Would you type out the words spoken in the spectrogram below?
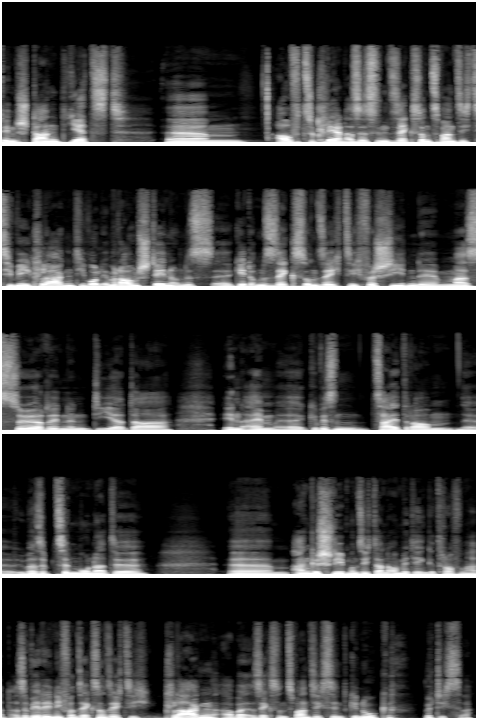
den Stand jetzt ähm, aufzuklären, also es sind 26 Zivilklagen, die wohl im Raum stehen und es äh, geht um 66 verschiedene Masseurinnen, die er da in einem äh, gewissen Zeitraum äh, über 17 Monate ähm, angeschrieben und sich dann auch mit denen getroffen hat. Also wir reden nicht von 66 Klagen, aber 26 sind genug, würde ich sagen.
